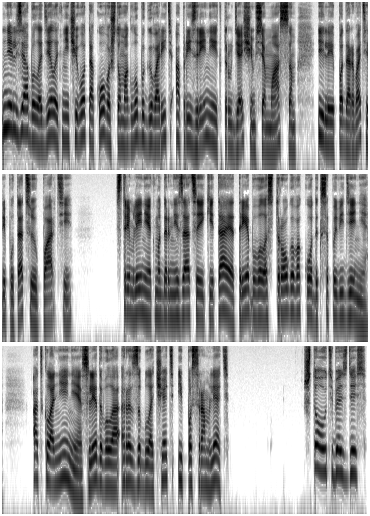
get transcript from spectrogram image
Нельзя было делать ничего такого, что могло бы говорить о презрении к трудящимся массам или подорвать репутацию партии. Стремление к модернизации Китая требовало строгого кодекса поведения. Отклонение следовало разоблачать и посрамлять. «Что у тебя здесь?»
